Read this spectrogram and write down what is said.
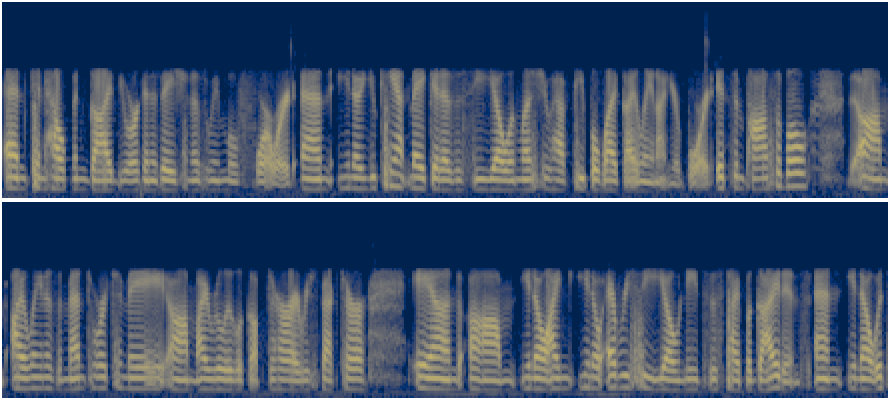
and can help and guide the organization as we move forward. And you know, you can't make it as a CEO unless you have people like Eileen on your board. It's impossible. Um, Eileen is a mentor to me. Um, I really look up to her. I respect her. And um, you know, I you know every CEO needs this type of guidance, and you know it's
